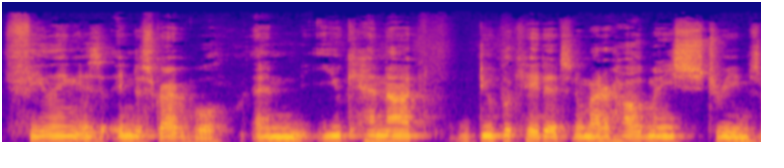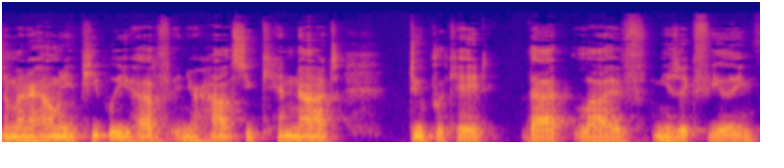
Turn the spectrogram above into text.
feeling is indescribable and you cannot duplicate it no matter how many streams, no matter how many people you have in your house, you cannot duplicate that live music feeling.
